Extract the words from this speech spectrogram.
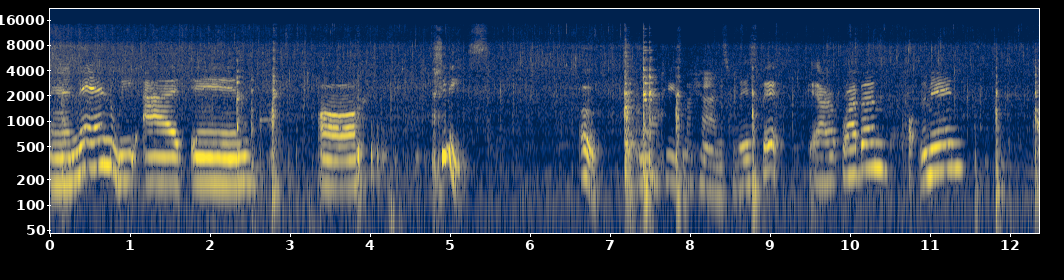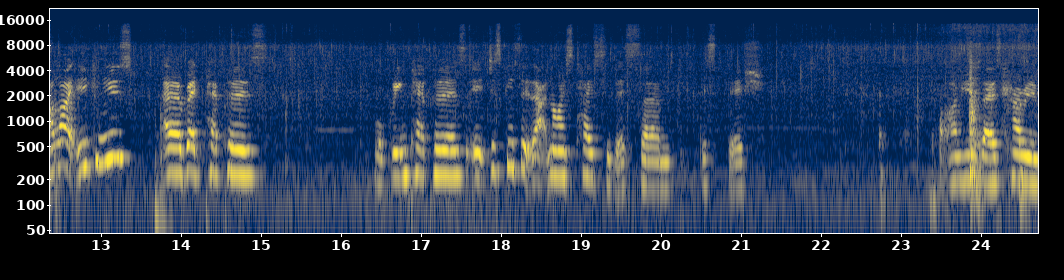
And then we add in our chilies. Oh, I'm going to use my hands for this bit. Get out, grab them, pop them in. I like, you can use uh, red peppers, or green peppers. It just gives it that nice taste to this um, this dish. But I've used those Harry,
